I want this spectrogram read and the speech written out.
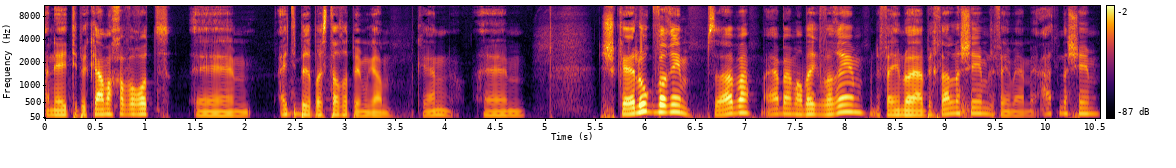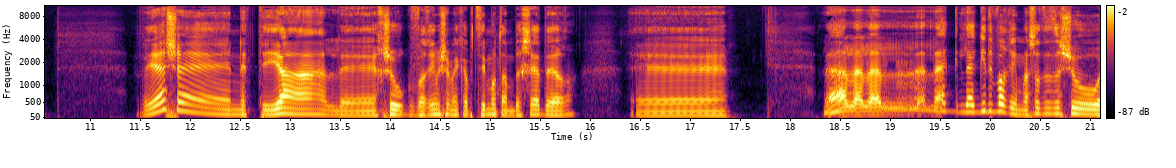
אני הייתי בכמה חברות, אמ, הייתי בסטארט-אפים גם, כן? שכאלו גברים, סבבה? היה בהם הרבה גברים, לפעמים לא היה בכלל נשים, לפעמים היה מעט נשים. ויש אה, נטייה לאיכשהו גברים שמקבצים אותם בחדר, אה, לה- לה- לה- לה- להגיד דברים, לעשות איזשהו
